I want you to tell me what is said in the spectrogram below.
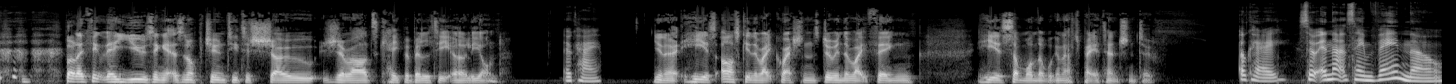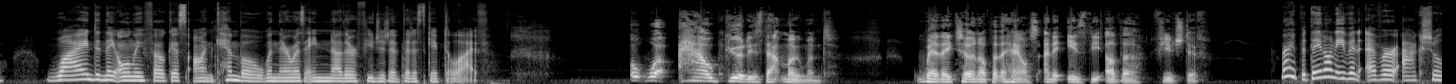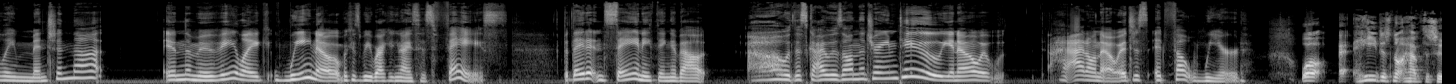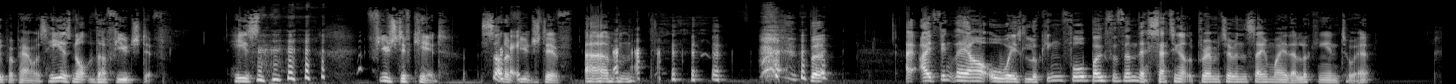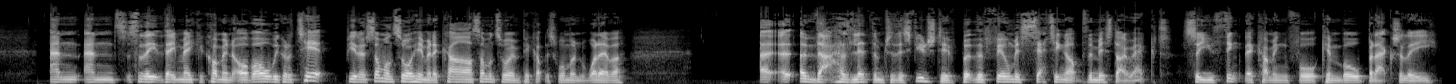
but I think they're using it as an opportunity to show Gerard's capability early on. Okay. You know, he is asking the right questions, doing the right thing. He is someone that we're going to have to pay attention to. Okay. So in that same vein, though, why did they only focus on Kimball when there was another fugitive that escaped alive? Oh, well, how good is that moment where they turn up at the house and it is the other fugitive? Right, but they don't even ever actually mention that in the movie. Like, we know because we recognize his face, but they didn't say anything about, oh, this guy was on the train too. You know, it, I don't know. It just, it felt weird. Well, uh, he does not have the superpowers. He is not the fugitive. He's fugitive kid, son of fugitive. Um, but I, I think they are always looking for both of them. They're setting up the perimeter in the same way. They're looking into it. And, and so they, they make a comment of, oh, we got a tip. You know, someone saw him in a car. Someone saw him pick up this woman, whatever. Uh, uh, and that has led them to this fugitive, but the film is setting up the misdirect. So you think they're coming for Kimball, but actually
